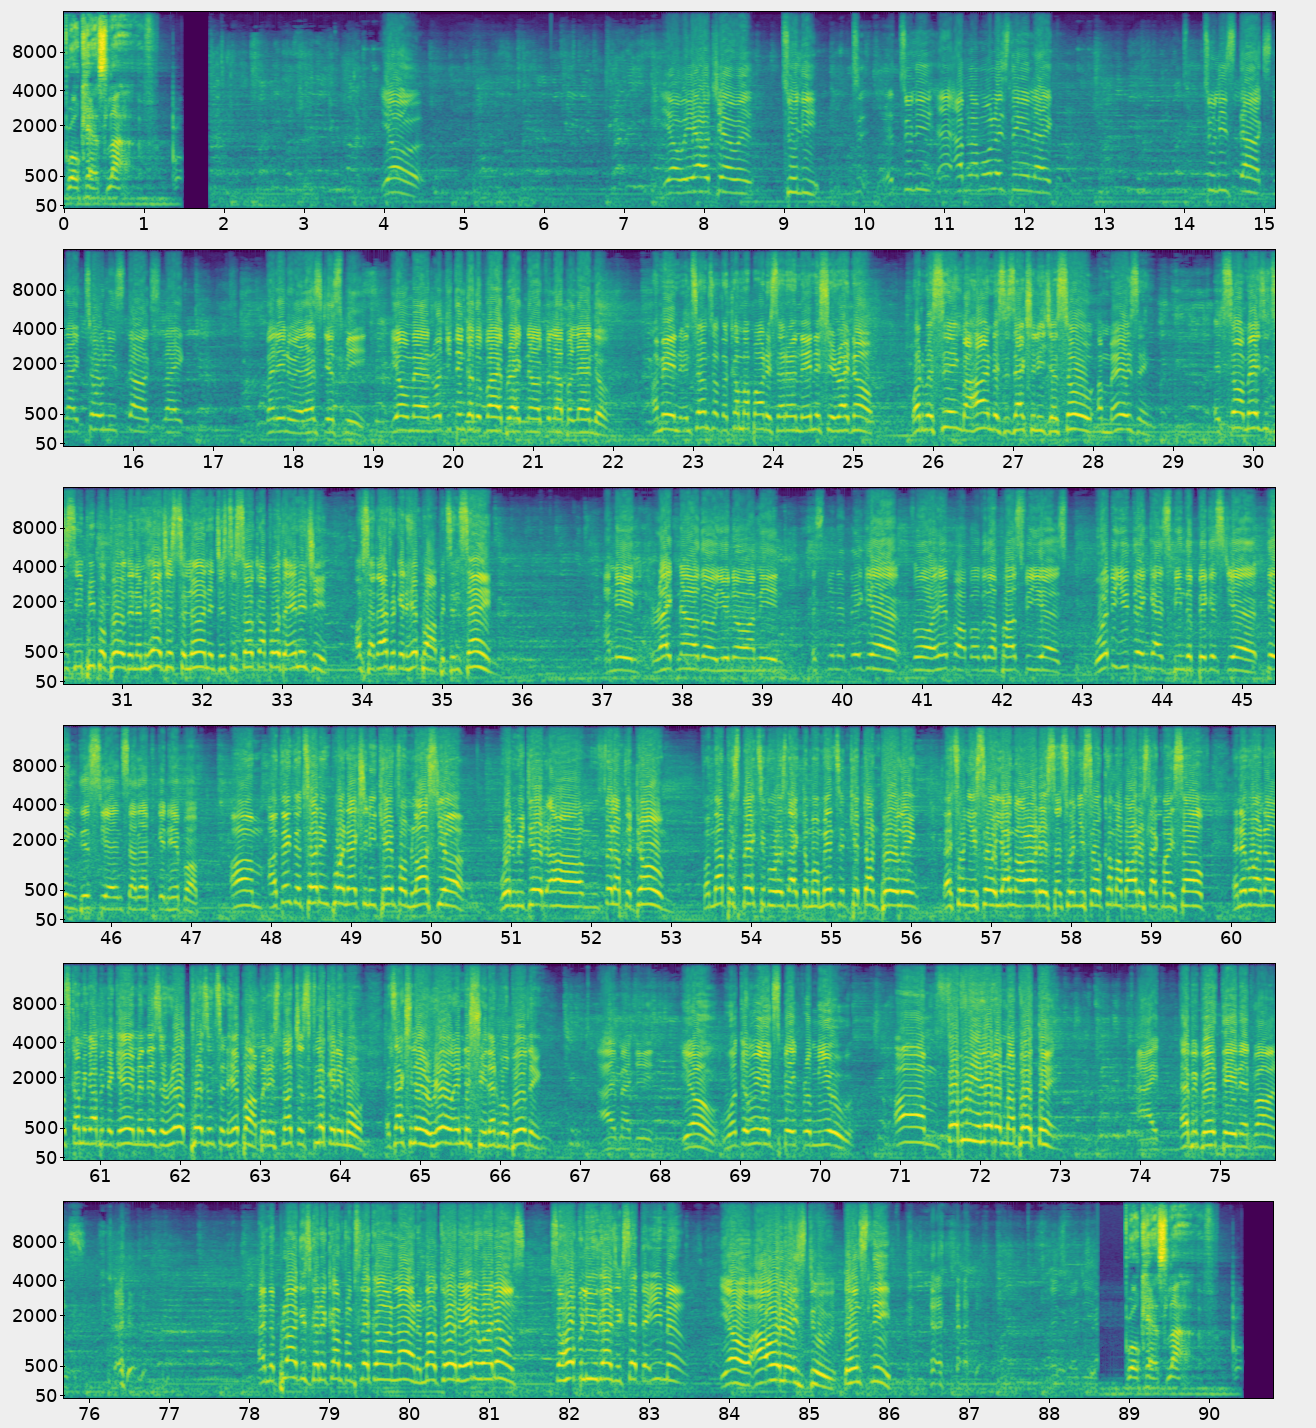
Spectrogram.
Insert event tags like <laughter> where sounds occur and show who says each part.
Speaker 1: Broadcast live.
Speaker 2: Yo. Yo, we out here with 2Lee. T- uh, 2Lee, uh, I'm, I'm always thinking like 2Lee Starks, like Tony Starks, like. But anyway, that's just me. Yo, man, what do you think of the vibe right now at Fill Up Orlando?
Speaker 3: I mean, in terms of the come up artists that are in the industry right now, what we're seeing behind us is actually just so amazing. It's so amazing to see people build, and I'm here just to learn and just to soak up all the energy of South African hip hop. It's insane.
Speaker 2: I mean, right now, though, you know, I mean, it's been a big year for hip hop over the past few years. What do you think has been the biggest year thing this year in South African hip hop?
Speaker 3: Um, I think the turning point actually came from last year when we did um, fill up the dome. From that perspective, it was like the momentum kept on building. That's when you saw younger artists. That's when you saw come up artists like myself and everyone else coming up in the game. And there's a real presence in hip hop, but it's not just fluke anymore. It's actually a real industry that we're building.
Speaker 2: Hi, Maggie. Yo, what can we expect from you?
Speaker 3: Um, February 11, my birthday.
Speaker 2: Alright, happy birthday in advance. <laughs>
Speaker 3: And the plug is gonna come from Slikour Onlife. I'm not going to anyone else. So hopefully you guys accept the email.
Speaker 2: Yo, I always do. Don't sleep.
Speaker 1: Broadcast live.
